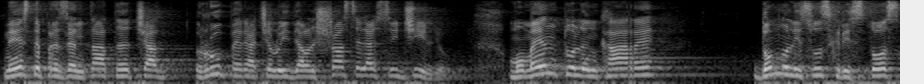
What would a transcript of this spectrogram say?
ne este prezentată cea ruperea celui de-al șaselea sigiliu. Momentul în care Domnul Isus Hristos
